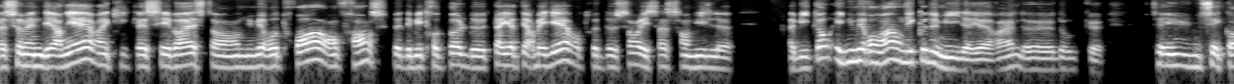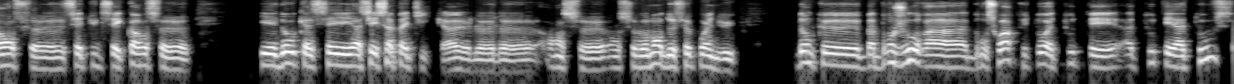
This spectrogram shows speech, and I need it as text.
la semaine dernière, hein, qui classait Brest en numéro 3 en France, des métropoles de taille intermédiaire, entre 200 et 500 000 habitants, et numéro 1 en économie d'ailleurs. Hein, donc, euh, c'est une séquence, euh, c'est une séquence euh, qui est donc assez, assez sympathique hein, en, ce, en, ce, moment de ce point de vue. Donc, bah, bonjour, à, bonsoir plutôt à toutes et à, toutes et à tous.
